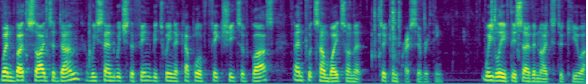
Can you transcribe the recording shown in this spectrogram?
When both sides are done, we sandwich the fin between a couple of thick sheets of glass and put some weights on it to compress everything. We leave this overnight to cure.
